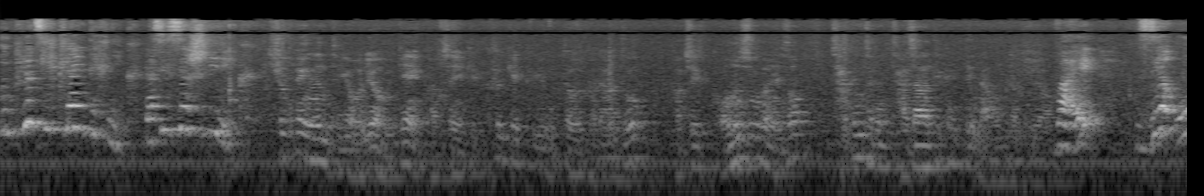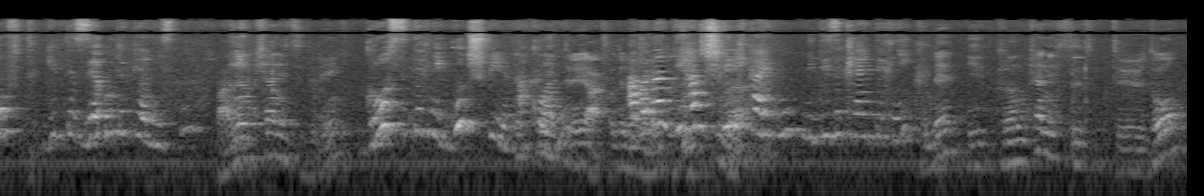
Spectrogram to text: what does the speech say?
und plötzlich Kleintechnik. Das ist sehr schwierig. 쇼팽은 되게 어려운 게 갑자기 이렇게 크게 크게 옥타브를 가다가도 갑자기 어느 순간에서 차근차근 자잘한 테크닉들이 나온다고요. Weil sehr oft gibt es sehr gute Pianisten, 많은 피아니스트들이 große Technik gut spielen, Akkorden, 테크닉들을 아코드를 aber dann die haben 좋지만 Schwierigkeiten mit dieser Kleintechnik. 근데 이 그런 피아니스트들도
